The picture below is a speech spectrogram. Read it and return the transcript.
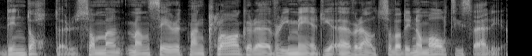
din dotter som man, man ser att man klagar över i media överallt, så var det normalt i Sverige.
